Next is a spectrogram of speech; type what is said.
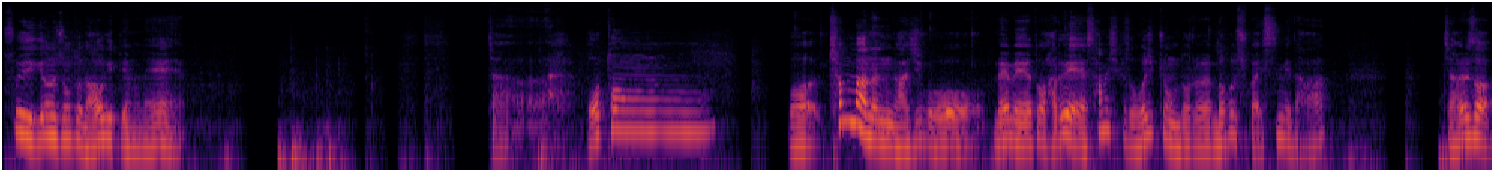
수익이 어느 정도 나오기 때문에 자 보통 뭐 천만 원 가지고 매매해도 하루에 30에서 50 정도를 먹을 수가 있습니다. 자, 그래서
